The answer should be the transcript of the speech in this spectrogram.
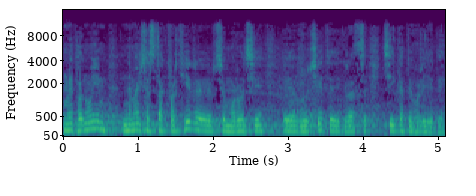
Ми плануємо не менше 100 квартир е, в цьому році е, вручити якраз цій категорії людей.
